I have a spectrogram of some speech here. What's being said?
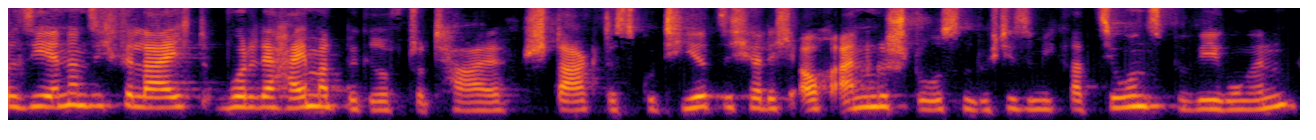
Sie erinnern sich vielleicht, wurde der Heimatbegriff total stark diskutiert, sicherlich auch angestoßen durch diese Migrationsbewegungen.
